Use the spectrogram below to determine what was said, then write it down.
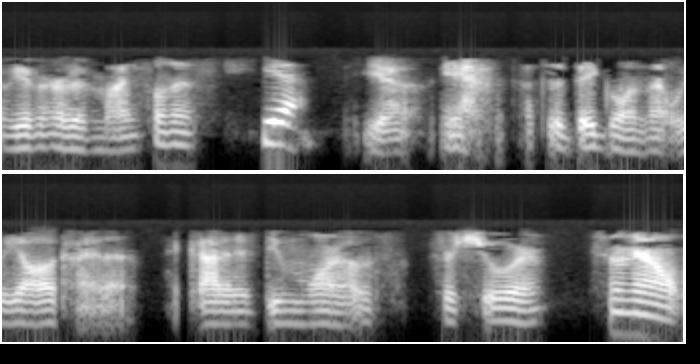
Have you ever heard of mindfulness? yeah Yeah, yeah. That's a big one that we all kind of gotta do more of, for sure. So now,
